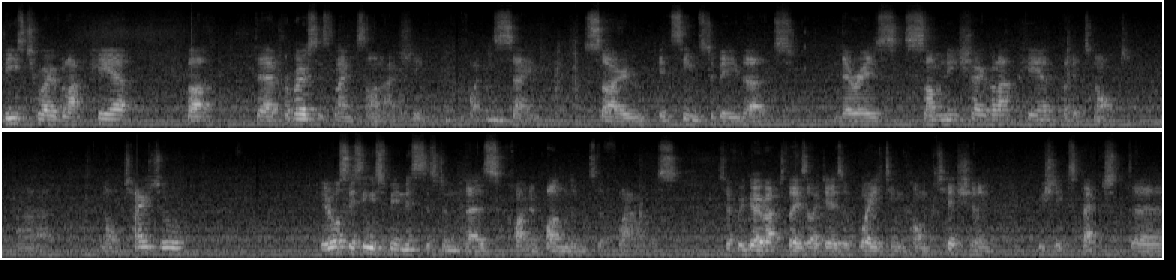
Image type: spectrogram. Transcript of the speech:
these two overlap here, but their proboscis lengths aren't actually quite the same. So it seems to be that there is some niche overlap here, but it's not uh, not total. It also seems to be in this system there's quite an abundance of flowers. So if we go back to those ideas of weighting competition, we should expect the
